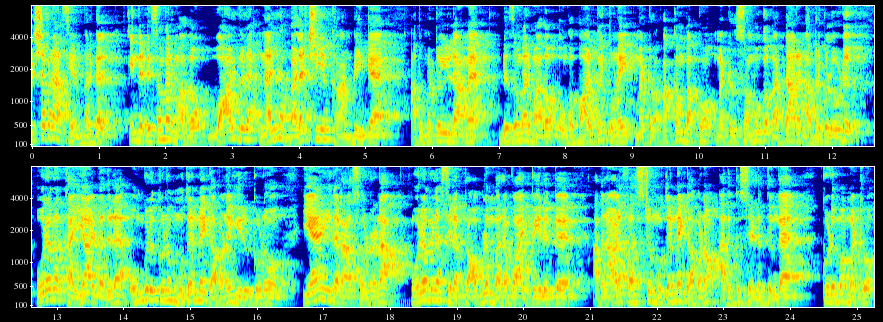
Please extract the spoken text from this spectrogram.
ரிஷபராசி அன்பர்கள் இந்த டிசம்பர் மாதம் வாழ்வில் நல்ல வளர்ச்சியை காண்பீங்க. அது மட்டும் இல்லாமல் டிசம்பர் மாதம் உங்கள் வாழ்க்கை துணை மற்றும் அக்கம் பக்கம் மற்றும் சமூக வட்டார நபர்களோடு உறவை கையாள்வதில் உங்களுக்குன்னு முதன்மை கவனம் இருக்கணும். ஏன் இதை நான் சொல்கிறேன்னா உறவில் சில ப்ராப்ளம் வர வாய்ப்பு இருக்குது அதனால் ஃபஸ்ட்டு முதன்மை கவனம் அதுக்கு செலுத்துங்க. குடும்பம் மற்றும்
